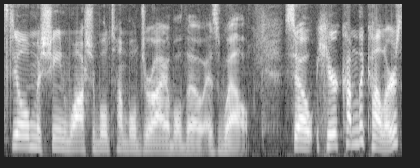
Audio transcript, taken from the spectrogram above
still machine washable, tumble dryable though as well. So here come the colors.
